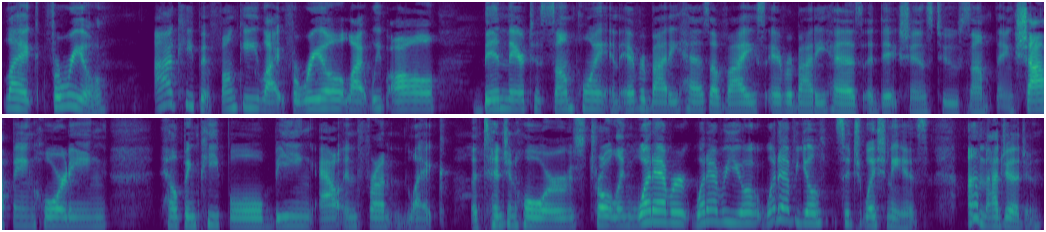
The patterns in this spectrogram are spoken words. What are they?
like for real, I keep it funky, like for real. Like we've all been there to some point, and everybody has a vice, everybody has addictions to something shopping, hoarding, helping people, being out in front, like attention whores, trolling, whatever, whatever your whatever your situation is. I'm not judging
